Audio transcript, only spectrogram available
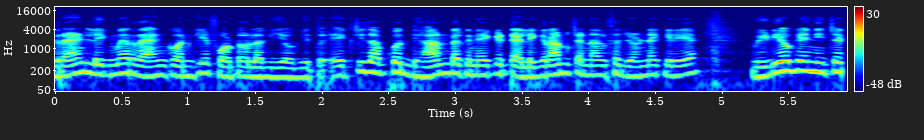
ग्रैंड लीग में रैंक वन की फ़ोटो लगी होगी। तो एक चीज़ आपको ध्यान रखनी है कि टेलीग्राम चैनल से जुड़ने के लिए वीडियो के नीचे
